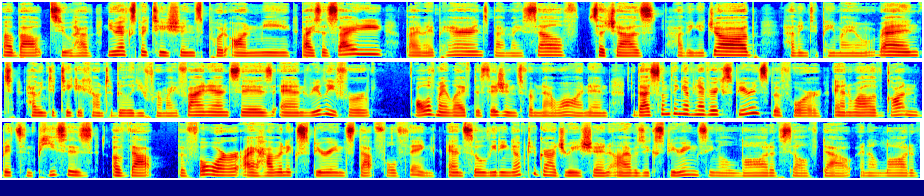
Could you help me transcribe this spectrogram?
I'm about to have new expectations put on me by society, by my parents, by myself, such as having a job, having to pay my own rent, having to take accountability for my finances, and really for all of my life decisions from now on. And that's something I've never experienced before. And while I've gotten bits and pieces of that before, I haven't experienced that full thing. And so, leading up to graduation, I was experiencing a lot of self doubt and a lot of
